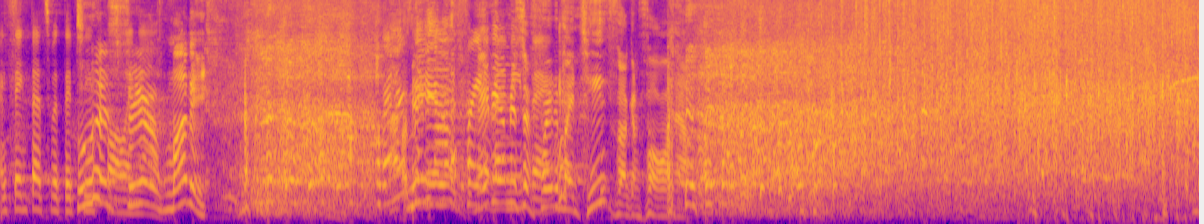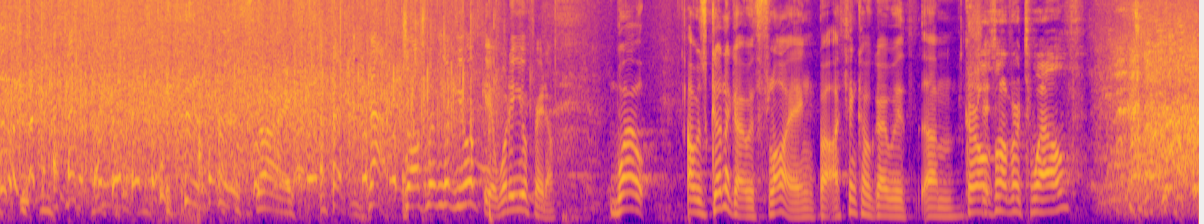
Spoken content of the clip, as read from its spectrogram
I think that's what the teeth Who has fear out. of money? Renner's Maybe, not I'm, afraid maybe of I'm just afraid of my teeth fucking falling out. Sorry. now, Josh, what have your fear? What are you afraid of? Well, I was going to go with flying, but I think I'll go with. Um, Girls over 12?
